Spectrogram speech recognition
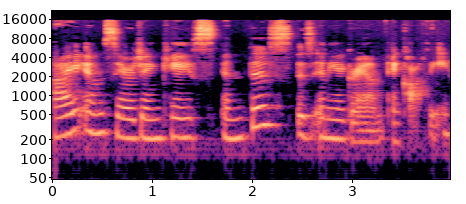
I am Sarajane Case, and this is Enneagram and Coffee.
